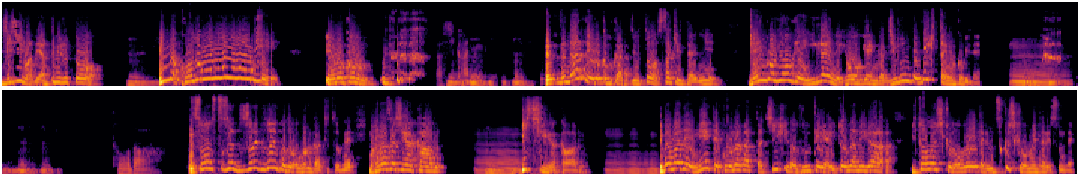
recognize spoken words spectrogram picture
じじまでやってみると、うんみんな子供のように喜ぶ。確かに。うんででなんで喜ぶかっていうと、さっき言ったように、言語表現以外の表現が自分でできた喜びで。ううんん。うんそうだ。でそうそれそれでどういうことが起こるかっていうとね、眼差しが変わる、うん。意識が変わる。うんうんうん。今まで見えてこなかった地域の風景や営みが、愛おしく思えたり、美しく思えたりするんだよ。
